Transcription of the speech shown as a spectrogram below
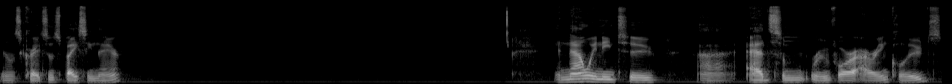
and let's create some spacing there. And now we need to uh, add some room for our includes.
